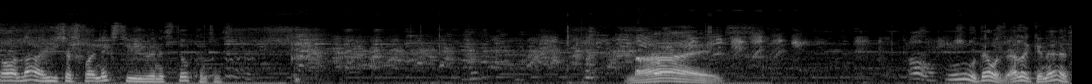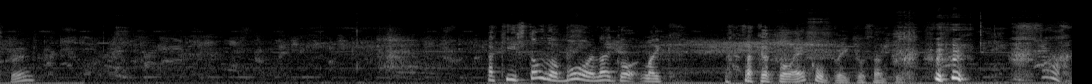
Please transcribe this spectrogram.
Oh no, he's just right next to you and it's still contest. Nice. Oh, Ooh, that was elegant ass, bro. Like he stole the ball and I got like, like I got ankle break or something. Fuck.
